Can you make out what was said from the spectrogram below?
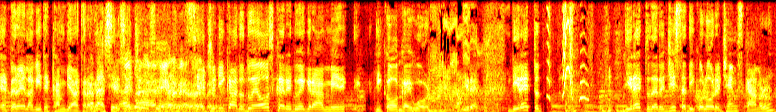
eh, però la vita è cambiata, Vabbè, ragazzi. sì, si, è, giu- eh, sì, si è- vero, giudicato due Oscar e due Grammy di Coca Award. Dire- diretto, diretto dal regista di colore James Cameron.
